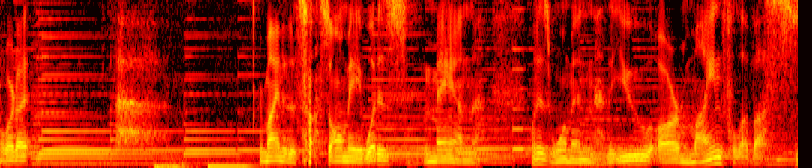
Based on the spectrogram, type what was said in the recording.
Lord, I reminded of Psalm 8 what is man? What is woman that you are mindful of us?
